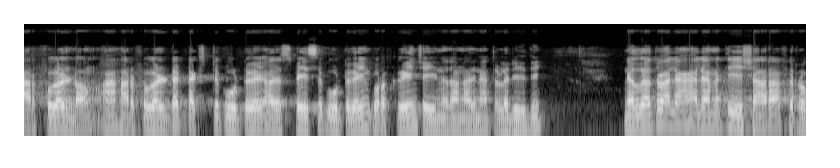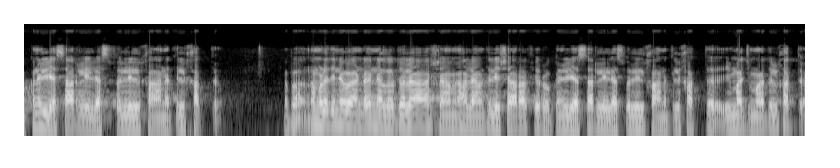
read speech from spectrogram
ഹർഫുകൾ ഉണ്ടാവും ആ ഹർഫുകളുടെ ടെക്സ്റ്റ് കൂട്ടുകയും സ്പേസ് കൂട്ടുകയും കുറക്കുകയും ചെയ്യുന്നതാണ് അതിനകത്തുള്ള രീതി. നെല്ലത്തു അല അലാമത്തി ഇഷാറ ഫിറുഖനിൽ ലിൽ അസ്ഫലിൽ ഖാനത്തിൽ ഖത്ത്. അപ്പോൾ നമ്മളിതിന് വേണ്ടത് നെല്ലത്തു അല അലാമത്തിൽ ഇഷാറ ഫിറുഖനിൽ ലിൽ അസ്ഫലിൽ ഖാനത്തിൽ ഖത്ത് ഈ മജ്മുഅത്തുൽ ഖത്ത്.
